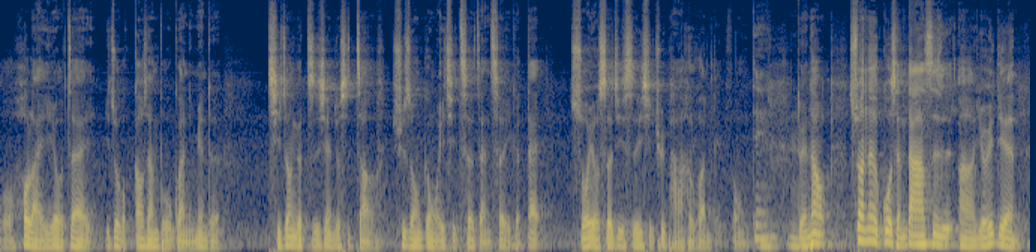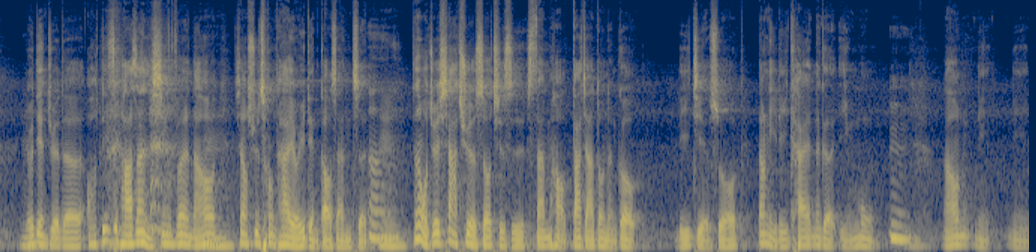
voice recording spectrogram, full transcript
我后来也有在一座高山博物馆里面的其中一个支线，就是找旭中跟我一起策展，策一个带。所有设计师一起去爬合欢北峰。对。对，那虽然那个过程大家是啊、呃、有一点有一点觉得哦，第一次爬山很兴奋，然后像旭中他有一点高山症，嗯，但是我觉得下去的时候，其实三号大家都能够理解说，当你离开那个荧幕，嗯，然后你你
